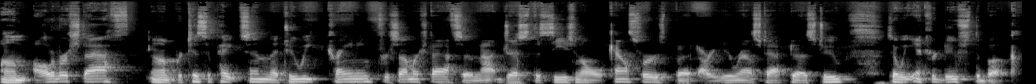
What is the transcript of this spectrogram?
um, all of our staff um, participates in the two week training for summer staff. So not just the seasonal counselors, but our year round staff does too. So we introduced the book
